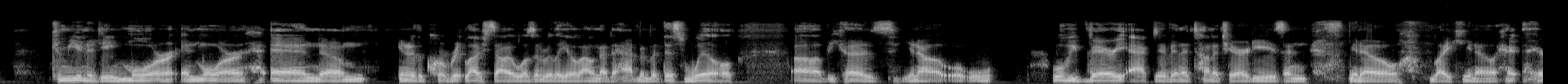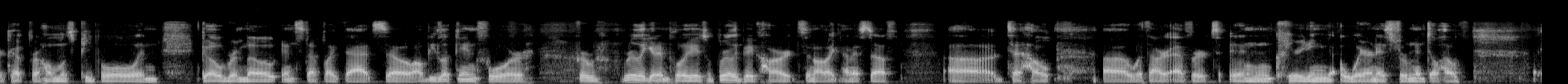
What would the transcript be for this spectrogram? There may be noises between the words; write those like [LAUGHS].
community more and more. And, um, you know, the corporate lifestyle wasn't really allowing that to happen, but this will. Uh, because you know will be very active in a ton of charities and you know like you know ha- haircut for homeless people and go remote and stuff like that. So i'll be looking for for really good employees with really big hearts and all that kind of stuff uh, to help uh, with our efforts in creating awareness for mental health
